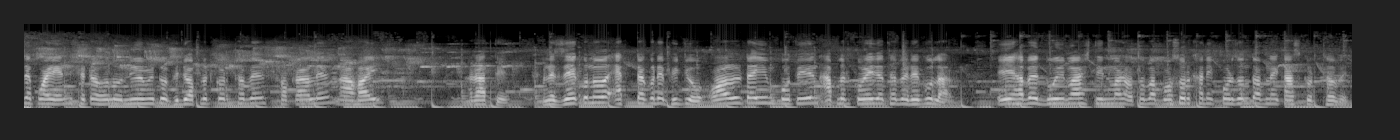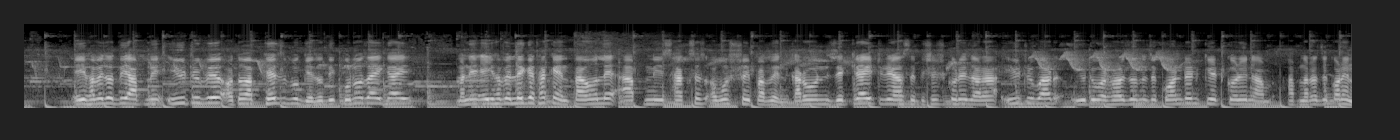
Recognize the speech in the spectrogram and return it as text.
যে পয়েন্ট সেটা হলো নিয়মিত ভিডিও আপলোড করতে হবে সকালে, না হয় রাতে। মানে যে কোনো একটা করে ভিডিও অল টাইম প্রতিদিন আপলোড করেই যেতে হবে রেগুলার এইভাবে দুই মাস, তিন মাস অথবা বছর খানিক পর্যন্ত আপনাকে কাজ করতে হবে। এইভাবে যদি আপনি ইউটিউবে অথবা ফেসবুকে যদি কোনো জায়গায় মানে এইভাবে লেগে থাকেন, তাহলে আপনি সাকসেস অবশ্যই পাবেন। কারণ যে ক্রাইটেরিয়া আছে, বিশেষ করে যারা ইউটিউবার ইউটিউবার হওয়ার জন্য যে কন্টেন্ট ক্রিয়েট করেন আপনারা যে করেন,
